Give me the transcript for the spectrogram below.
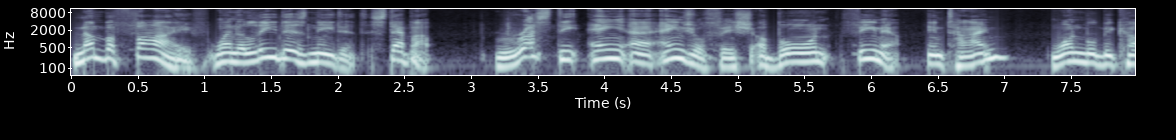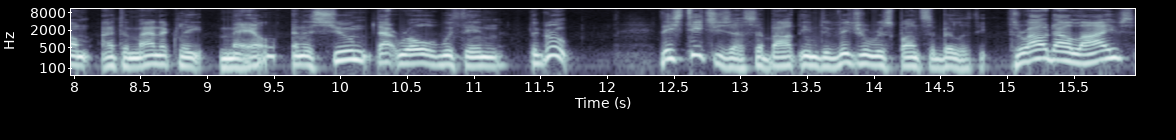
Number five, when a leader is needed, step up. Rusty uh, angelfish are born female. In time, one will become automatically male and assume that role within the group. This teaches us about individual responsibility. Throughout our lives,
